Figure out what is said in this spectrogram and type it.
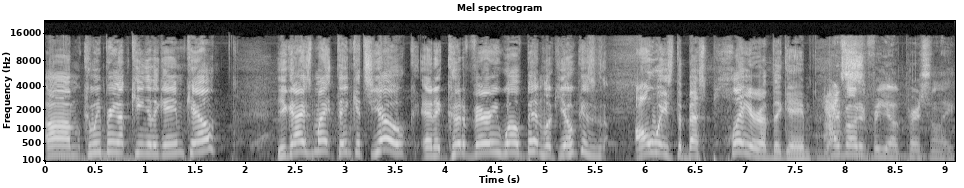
Um, can we bring up king of the game, Kale? You guys might think it's Yoke, and it could have very well been. Look, Yoke is always the best player of the game. I voted for Yoke personally.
